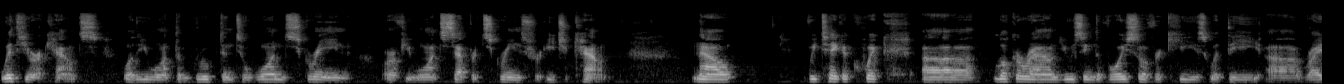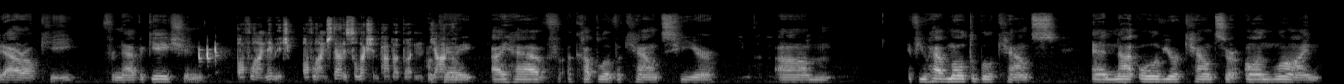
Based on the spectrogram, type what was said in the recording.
with your accounts, whether you want them grouped into one screen or if you want separate screens for each account. Now, we take a quick uh, look around using the voiceover keys with the uh, right arrow key for navigation. Offline image, offline status selection pop-up button. Okay, Yahoo. I have a couple of accounts here. Um, if you have multiple accounts and not all of your accounts are online,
